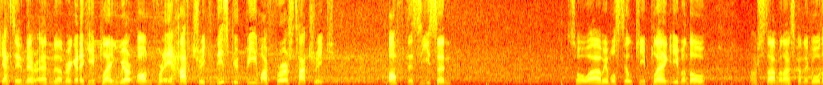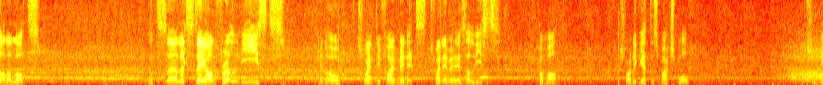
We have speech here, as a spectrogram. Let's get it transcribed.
Get in there and uh, we're gonna keep playing. We are on for a hat trick this could be my first hat trick of the season. So uh, we will still keep playing even though our stamina is gonna go down a lot. Let's uh, let's stay on for at least you know 25 minutes 20 minutes at least. Come on. Try to get this match ball should be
